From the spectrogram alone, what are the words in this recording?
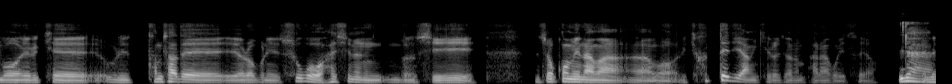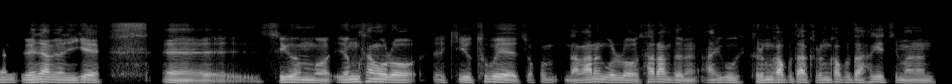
뭐 이렇게 우리 탐사대 여러분이 수고하시는 것이 쪼끔이나마 아뭐 이렇게 헛되지 않기를 저는 바라고 있어요. 네. 왜냐하면 이게 에 지금 뭐 영상으로 이렇게 유튜브에 쪼끔 나가는 걸로 사람들은 '아이고 그런가 보다, 그런가 보다.' 하겠지만은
